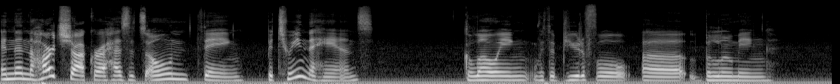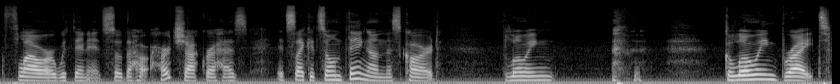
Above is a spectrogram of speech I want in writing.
And then the heart chakra has its own thing between the hands, glowing with a beautiful uh, blooming flower within it. So the heart chakra has, it's like its own thing on this card, blowing. glowing bright.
